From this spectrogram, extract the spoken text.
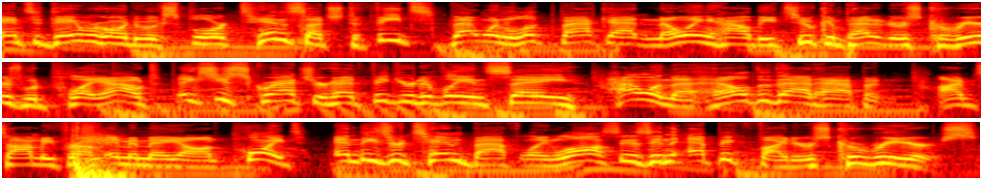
and today we're going to explore 10 such defeats that when looked back at knowing how the two competitors' careers would play out, makes you scratch your head figuratively and say, how in the hell did that happen? I'm Tommy from MMA On Point, and these are 10 baffling losses in epic fighters' careers.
